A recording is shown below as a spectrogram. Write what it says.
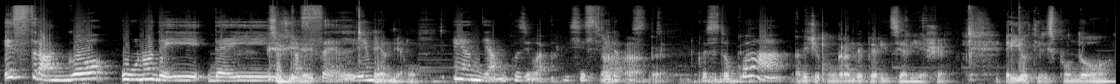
estraggo uno dei, dei sì, tasselli. Sì, e andiamo. E andiamo così, guarda, mi si sfida ah, questo, beh, questo qua. Alice con grande perizia riesce. E io ti rispondo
